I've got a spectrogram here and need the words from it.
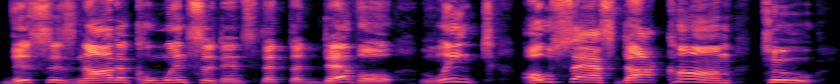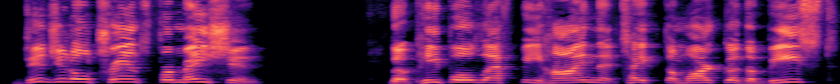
This is not a coincidence that the devil linked osas.com to digital transformation. The people left behind that take the mark of the beast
